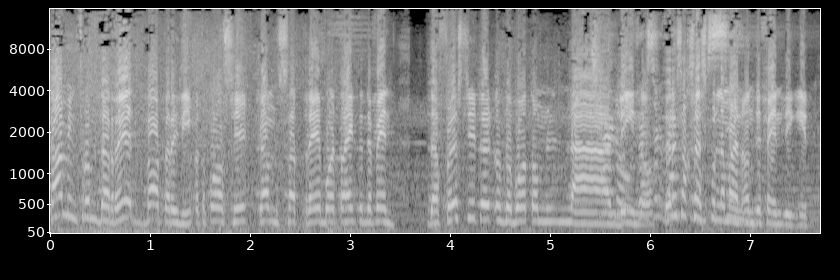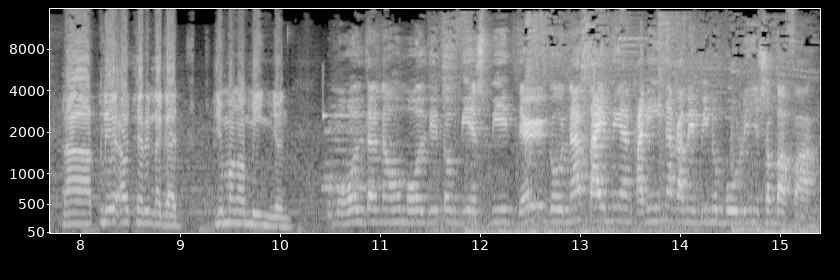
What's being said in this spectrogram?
coming from the red ba. Pero hindi pa tapos. Here comes sa Trevor trying to defend the first tier threat on the bottom na lane. No? Pero successful naman on defending it. Na clear out niya rin agad yung mga minion. Humuhold lang na humuhold dito ang BSB. There you go. Na timing ang kanina kami binubuli nyo sa buff ha.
